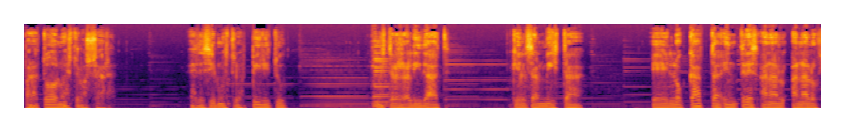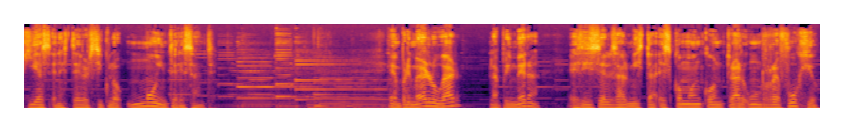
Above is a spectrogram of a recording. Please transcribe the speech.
para todo nuestro ser, es decir, nuestro espíritu, nuestra realidad, que el salmista eh, lo capta en tres analogías en este versículo muy interesante. En primer lugar, la primera, es, dice el salmista, es como encontrar un refugio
